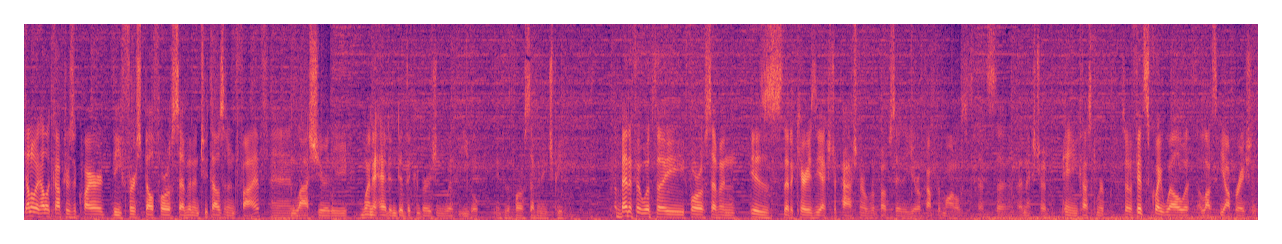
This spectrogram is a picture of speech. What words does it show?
Yellowhead Helicopters acquired the first Bell 407 in 2005, and last year we went ahead and did the conversion with Eagle into the 407 HP. A benefit with the 407 is that it carries the extra passenger over above, say, the Eurocopter models. That's uh, an extra paying customer. So it fits quite well with a lot of ski operations.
